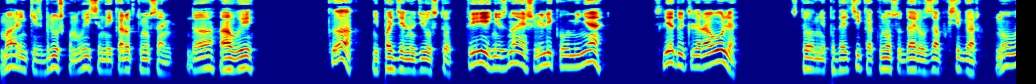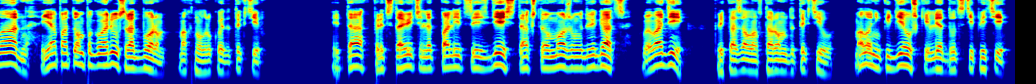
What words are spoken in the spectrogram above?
Маленький, с брюшком, лысиной и короткими усами. «Да, а вы?» «Как?» — неподдельно удивился тот. «Ты не знаешь великого меня? Следователя Рауля?» Стоило мне подойти, как в нос ударил запах сигар. «Ну ладно, я потом поговорю с Радбором», — махнул рукой детектив. «Итак, представитель от полиции здесь, так что можем выдвигаться. Выводи», — приказал он второму детективу, молоденькой девушке лет двадцати пяти.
